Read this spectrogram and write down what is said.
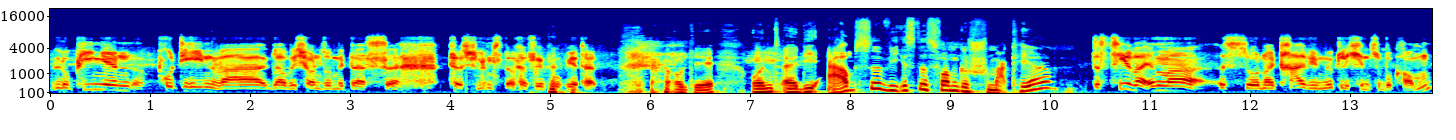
Lupinienprotein war, glaube ich, schon somit das, äh, das Schlimmste, was wir probiert hatten. Okay. Und äh, die Erbse, wie ist das vom Geschmack her? Das Ziel war immer, es so neutral wie möglich hinzubekommen.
